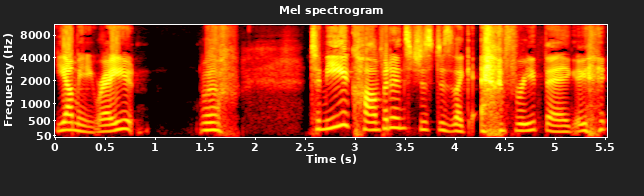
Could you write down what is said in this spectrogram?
Yummy, right? Ugh. To me, confidence just is like everything.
